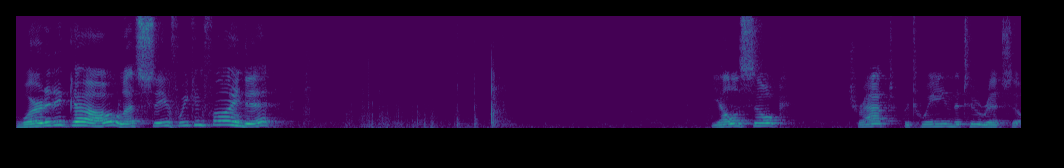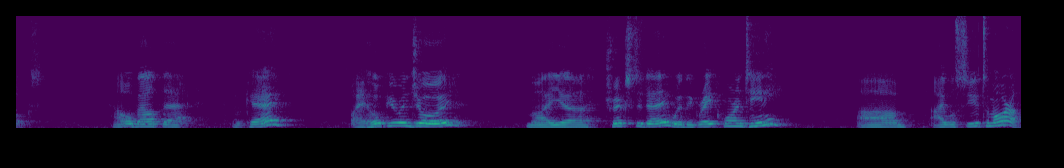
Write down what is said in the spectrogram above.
Where did it go? Let's see if we can find it. Yellow silk trapped between the two red silks. How about that? Okay? I hope you enjoyed my uh, tricks today with the Great Quarantini. Um, I will see you tomorrow.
